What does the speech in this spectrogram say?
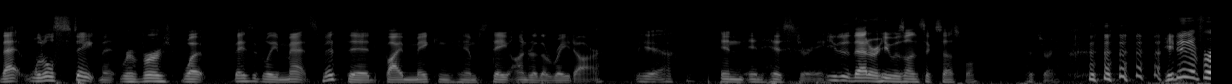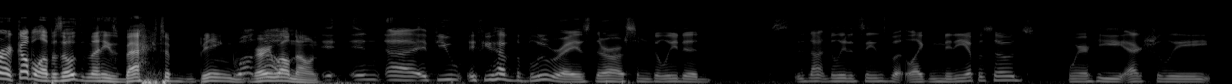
that little statement reversed what basically Matt Smith did by making him stay under the radar Yeah. in, in history. Either that or he was unsuccessful. That's right. He did it for a couple episodes and then he's back to being Well, very no, well known. In uh, if you if you have the Blu-rays, there are some deleted, not deleted scenes, but like mini episodes where he actually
